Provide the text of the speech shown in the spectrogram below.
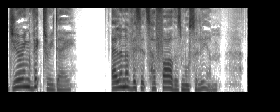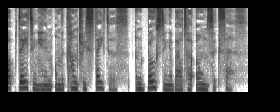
During Victory Day, Eleanor visits her father's mausoleum, updating him on the country's status and boasting about her own success.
